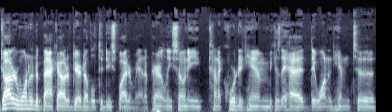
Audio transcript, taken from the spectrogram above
Goddard wanted to back out of Daredevil to do Spider Man. Apparently, Sony kind of courted him because they had they wanted him to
